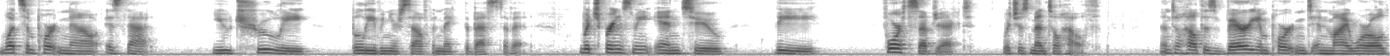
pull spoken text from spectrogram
What's important now is that you truly believe in yourself and make the best of it. Which brings me into the fourth subject, which is mental health. Mental health is very important in my world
